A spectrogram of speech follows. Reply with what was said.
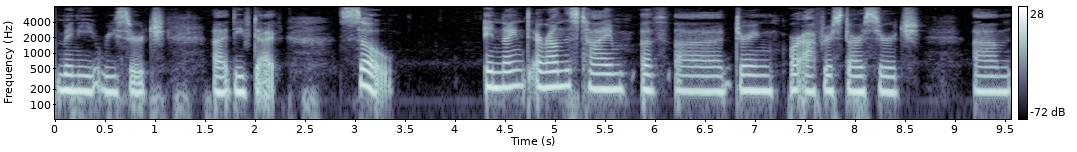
mini research uh, deep dive. So, in nine, around this time of uh, during or after Star Search, um,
